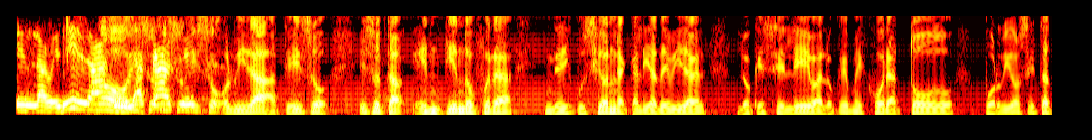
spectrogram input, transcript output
en la vereda, en la calle. Eso, eso, olvídate, eso, eso está, entiendo fuera de discusión la calidad de vida, lo que se eleva, lo que mejora todo, por Dios, está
